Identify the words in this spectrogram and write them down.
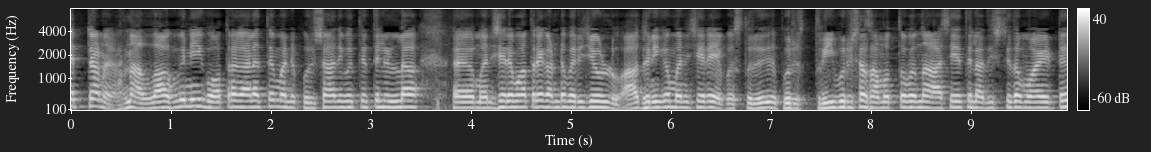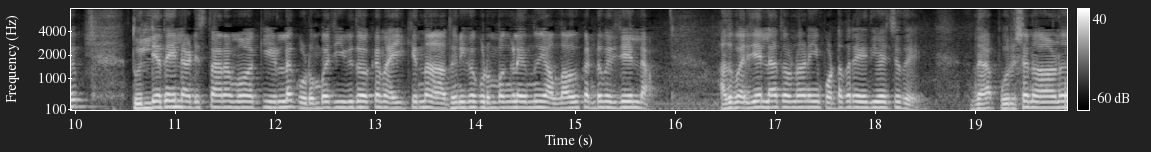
തെറ്റാണ്. കാരണം അള്ളാഹുവിന് ഈ ഗോത്രകാലത്തെ പുരുഷാധിപത്യത്തിലുള്ള മനുഷ്യരെ മാത്രമേ കണ്ടു പരിചയമുള്ളൂ. ആധുനിക മനുഷ്യരെ. ഇപ്പൊ സ്ത്രീ സ്ത്രീ പുരുഷ സമത്വം എന്ന ആശയത്തിൽ അധിഷ്ഠിതമായിട്ട് തുല്യതയിൽ അടിസ്ഥാനമാക്കിയുള്ള കുടുംബജീവിതമൊക്കെ നയിക്കുന്ന ആധുനിക കുടുംബങ്ങളെയൊന്നും ഈ അള്ളാഹു കണ്ടു പരിചയമില്ല. അത് പരിചയമില്ലാത്തതുകൊണ്ടാണ് ഈ പൊട്ടത്തര എഴുതി വെച്ചത്. ദാ പുരുഷനാണ്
